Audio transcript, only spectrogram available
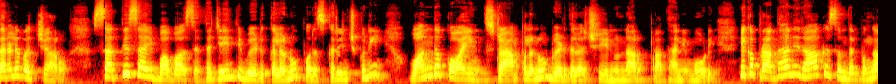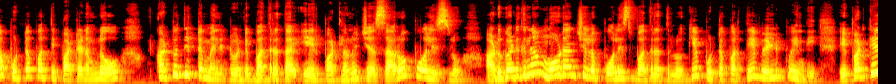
తరలివచ్చారు. సత్యసాయి బాబా శత జయంతి వేడుకలను పురస్కరించుకుని వంద కాయిన్ స్టాంపులను విడుదల చేయనున్నారు ప్రధాని మోడీ. ఇక ప్రధాని రాక సందర్భంగా పుట్టపర్తి పట్టణంలో కట్టుదిట్టమైనటువంటి భద్రతా ఏర్పాట్లను చేశారు పోలీసులు. అడుగడుగున మూడంచుల పోలీస్ భద్రతలోకి పుట్టపర్తి వెళ్ళిపోయింది ఇప్పటికే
